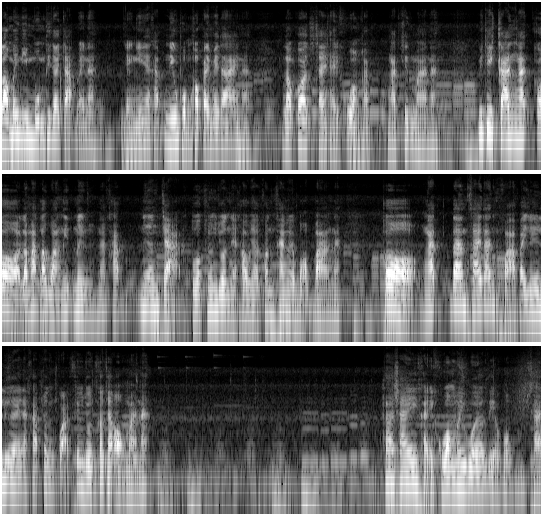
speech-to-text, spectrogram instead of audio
เราไม่มีมุมที่จะจับเลยนะ อย่างนี้นะครับนิ้วผมเข้าไปไม่ได้นะ เราก็จะใช้ไขควงครับงัดขึ้นมานะวิธีการงัดก็ระมัดระวังนิดนึงนะครับ เนื่องจากตัวเครื่องยนต์เนี่ยเขาจะค่อนข้างจะบอบบางนะ ก็งัดด้านซ้ายด้านขวาไปเรื่อยๆนะครับจนกว่าเครื่องยนต์เขาจะออกมานะ ถ้าใช้ไขควงไม่เวิร์กเดี๋ยวผมใช้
